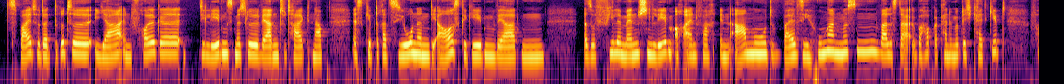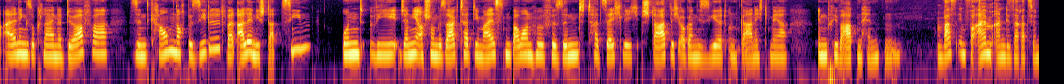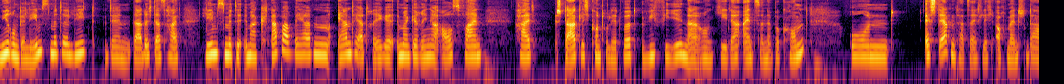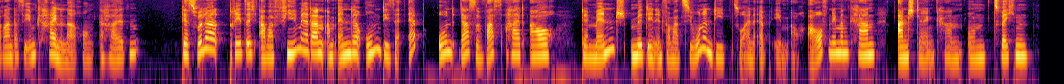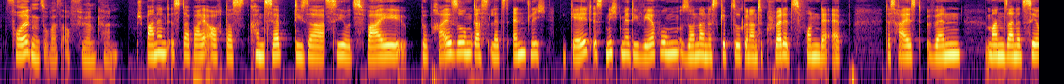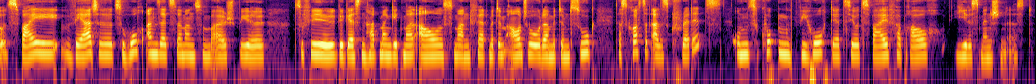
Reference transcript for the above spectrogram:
zweite oder dritte Jahr in Folge. Die Lebensmittel werden total knapp. Es gibt Rationen, die ausgegeben werden. Also viele Menschen leben auch einfach in Armut, weil sie hungern müssen, weil es da überhaupt gar keine Möglichkeit gibt. Vor allen Dingen so kleine Dörfer sind kaum noch besiedelt, weil alle in die Stadt ziehen. Und wie Jenny auch schon gesagt hat, die meisten Bauernhöfe sind tatsächlich staatlich organisiert und gar nicht mehr in privaten Händen. Was eben vor allem an dieser Rationierung der Lebensmittel liegt, denn dadurch, dass halt Lebensmittel immer knapper werden, Ernteerträge immer geringer ausfallen, halt staatlich kontrolliert wird, wie viel Nahrung jeder Einzelne bekommt. Und es sterben tatsächlich auch Menschen daran, dass sie eben keine Nahrung erhalten der Thriller dreht sich aber vielmehr dann am Ende um diese App und das, was halt auch der Mensch mit den Informationen, die so eine App eben auch aufnehmen kann, anstellen kann und zu welchen Folgen sowas auch führen kann. Spannend ist dabei auch das Konzept dieser CO2-Bepreisung, dass letztendlich Geld ist nicht mehr die Währung, sondern es gibt sogenannte Credits von der App. Das heißt, wenn man seine CO2-Werte zu hoch ansetzt, wenn man zum Beispiel zu viel gegessen hat, man geht mal aus, man fährt mit dem Auto oder mit dem Zug. Das kostet alles Credits, um zu gucken, wie hoch der CO2-Verbrauch jedes Menschen ist.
